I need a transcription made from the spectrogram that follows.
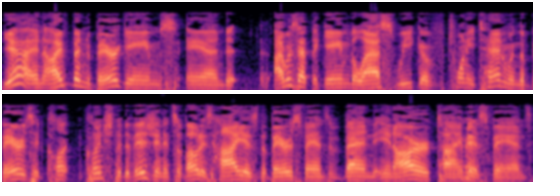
Yeah, and I've been to Bear games, and I was at the game the last week of 2010 when the Bears had cl- clinched the division. It's about as high as the Bears fans have been in our time as fans,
